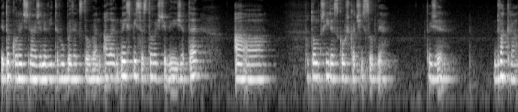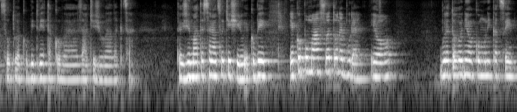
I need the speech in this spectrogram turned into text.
je to konečná, že nevíte vůbec, jak z toho ven, ale nejspíš se z toho ještě vylížete a potom přijde zkouška číslo dvě. Takže dvakrát jsou tu jakoby dvě takové zátěžové lekce. Takže máte se na co těšit. Jakoby, jako po másle to nebude, jo. Bude to hodně o komunikaci.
